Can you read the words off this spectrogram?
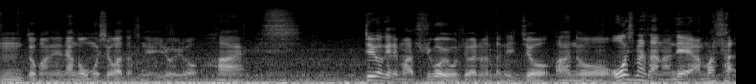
うんとかね。なんか面白かったですねいろいろ。はい。というわけでまあすごいお世話になったんで一応あの大島さんなんであんまさ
